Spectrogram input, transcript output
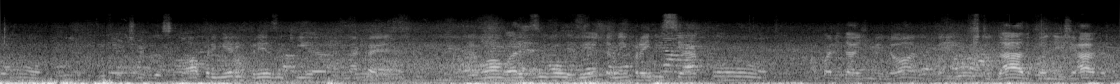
como a primeira empresa aqui em Macaé. Então agora desenvolver também para iniciar com uma qualidade melhor, né? bem estudado, planejado. Né?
